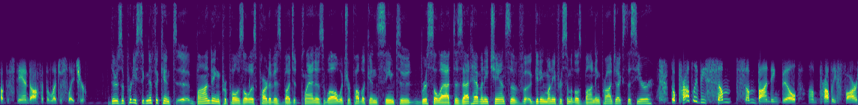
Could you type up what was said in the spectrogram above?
of the standoff at the legislature. There's a pretty significant uh, bonding proposal as part of his budget plan as well, which Republicans seem to bristle at. Does that have any chance of uh, getting money for some of those bonding projects this year? There'll probably be some some bonding bill, um, probably far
